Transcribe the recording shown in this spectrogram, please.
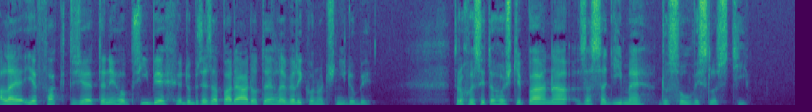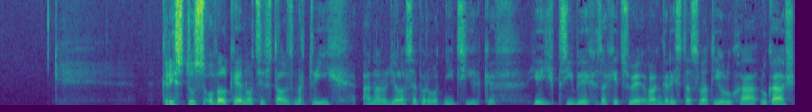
Ale je fakt, že ten jeho příběh dobře zapadá do téhle velikonoční doby. Trochu si toho Štěpána zasadíme do souvislostí. Kristus o Velké noci vstal z mrtvých a narodila se prvotní církev. Jejíž příběh zachycuje evangelista svatý Lukáš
